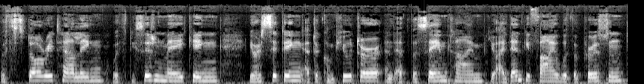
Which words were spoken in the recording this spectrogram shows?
with storytelling, with decision making, you're sitting at a computer and at the same time you identify with the person,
